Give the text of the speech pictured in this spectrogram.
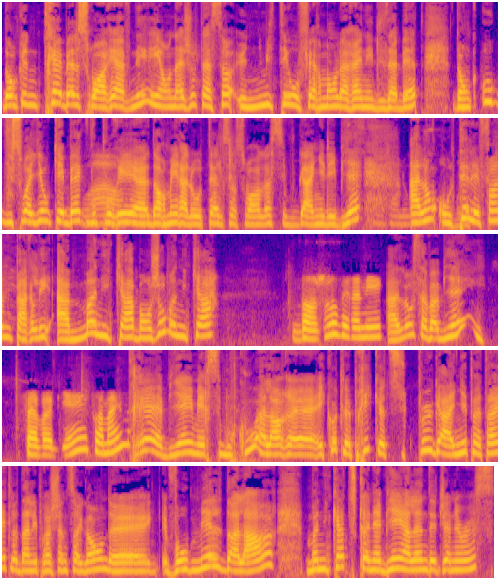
Donc une très belle soirée à venir et on ajoute à ça une nuitée au Fermont Lorraine Elisabeth. Donc où que vous soyez au Québec, vous pourrez euh, dormir à l'hôtel ce soir-là si vous gagnez les billets. Allons au téléphone parler à Monica. Bonjour Monica. Bonjour Véronique, Allô, ça va bien? ça va bien toi-même? Très bien, merci beaucoup. Alors, euh, écoute, le prix que tu peux gagner peut-être dans les prochaines secondes euh, vaut 1000 dollars. Monica, tu connais bien Ellen DeGeneres?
